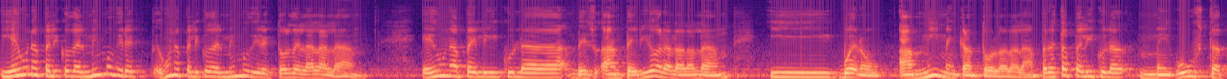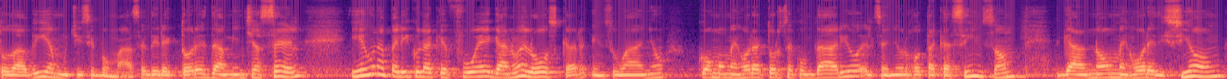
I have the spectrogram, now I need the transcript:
y es una película del mismo, es una película del mismo director de La La Land. Es una película anterior a La La Land y bueno, a mí me encantó La La Land, pero esta película me gusta todavía muchísimo más. El director es Damien Chazelle y es una película que fue ganó el Oscar en su año como mejor actor secundario, el señor J.K. Simpson ganó mejor edición,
